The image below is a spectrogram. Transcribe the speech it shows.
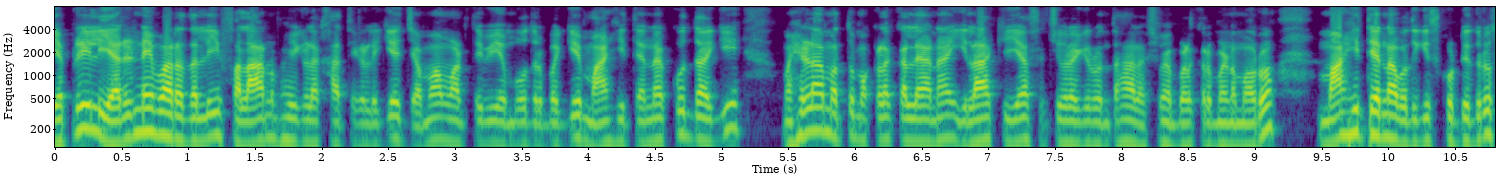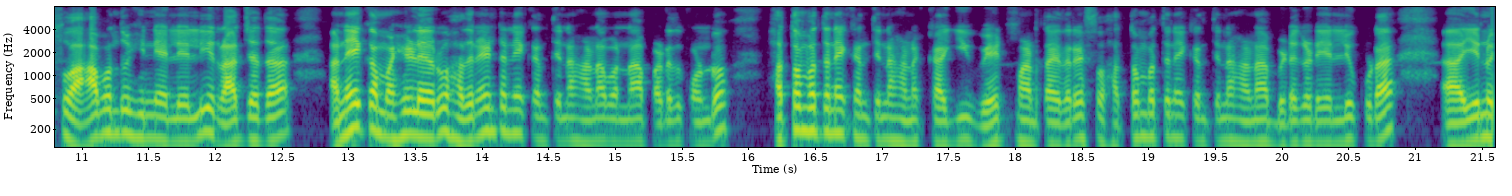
ಏಪ್ರಿಲ್ ಎರಡನೇ ವಾರದಲ್ಲಿ ಫಲಾನುಭವಿಗಳ ಖಾತೆಗಳಿಗೆ ಜಮಾ ಮಾಡ್ತೀವಿ ಎಂಬುದರ ಬಗ್ಗೆ ಮಾಹಿತಿಯನ್ನ ಖುದ್ದಾಗಿ ಮಹಿಳಾ ಮತ್ತು ಮಕ್ಕಳ ಕಲ್ಯಾಣ ಇಲಾಖೆಯ ಸಚಿವರಾಗಿರುವಂತಹ ಲಕ್ಷ್ಮೀ ಬಳಕರ್ ಮೇಡಮ್ ಅವರು ಮಾಹಿತಿಯನ್ನ ಒದಗಿಸಿಕೊಟ್ಟಿದ್ರು. ಸೊ, ಆ ಒಂದು ಹಿನ್ನೆಲೆಯಲ್ಲಿ ರಾಜ್ಯದ ಅನೇಕ ಮಹಿಳೆಯರು ಹದಿನೆಂಟನೇ ಕಂತಿನ ಹಣವನ್ನ ಪಡೆದುಕೊಂಡು ಹತ್ತೊಂಬತ್ತನೇ ಕಂತಿನ ಹಣಕ್ಕಾಗಿ ವೇಟ್ ಮಾಡ್ತಾ ಇದ್ದಾರೆ. ಸೊ, ಹತ್ತೊಂಬತ್ತನೇ ಕಂತಿನ ಹಣ ಬಿಡುಗಡೆಯಲ್ಲಿಯೂ ಕೂಡ ಏನು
